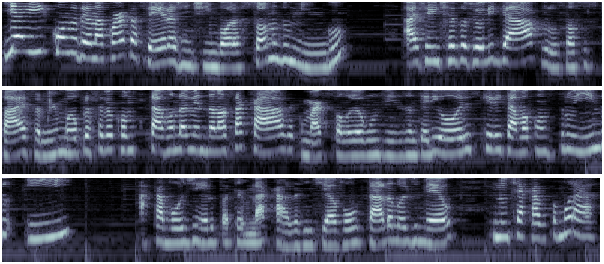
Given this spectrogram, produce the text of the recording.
E aí, quando deu na quarta-feira, a gente ia embora só no domingo. A gente resolveu ligar pros nossos pais, pra minha irmã, pra saber como que tava o andamento da nossa casa, que o Marcos falou em alguns vídeos anteriores, que ele tava construindo e acabou o dinheiro pra terminar a casa. A gente ia voltar da lua de mel e não tinha casa pra morar.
